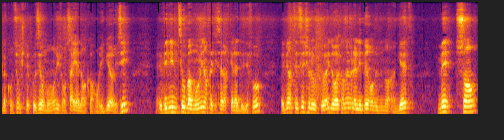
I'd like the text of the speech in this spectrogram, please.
la condition que je t'ai posée au moment du fiançailles, elle est encore en vigueur ici, Venim Bamumin, en fait, il s'avère qu'elle a des défauts, eh bien, Tessé il devra quand même la libérer en lui donnant un guet, mais sans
